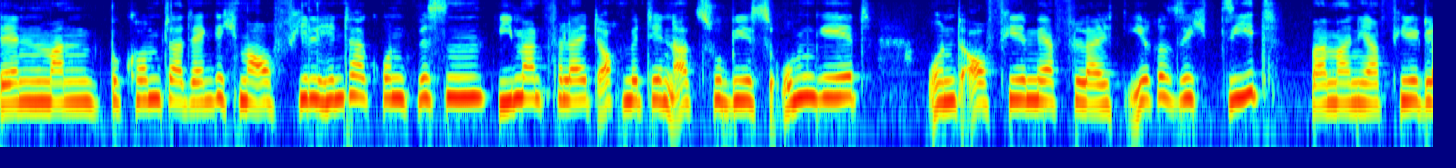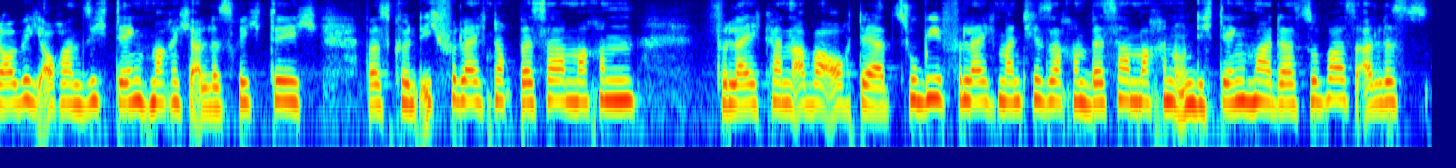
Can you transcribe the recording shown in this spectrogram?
Denn man bekommt da, denke ich mal, auch viel Hintergrundwissen, wie man vielleicht auch mit den Azubis umgeht und auch viel mehr vielleicht ihre Sicht sieht, weil man ja viel, glaube ich, auch an sich denkt, mache ich alles richtig, was könnte ich vielleicht noch besser machen. Vielleicht kann aber auch der Azubi vielleicht manche Sachen besser machen. Und ich denke mal, dass sowas alles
